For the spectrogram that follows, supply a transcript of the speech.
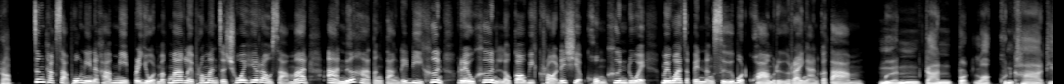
ครับ ซึ่งทักษะพวกนี้นะคะ มีประโยชน์มากๆเลย เพราะมันจะช่วยให้เราสามารถอ่านเนื้อหาต่างๆ ได้ดีขึ้น เร็วขึ้น แล้วก็วิเคราะห์ได้เฉียบคมขึ้นด้วย ไม่ว่าจะเป็นหนังสือบทความหรือรายงานก็ตาม เหมือนการปลดล็อกคุณค่าที่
